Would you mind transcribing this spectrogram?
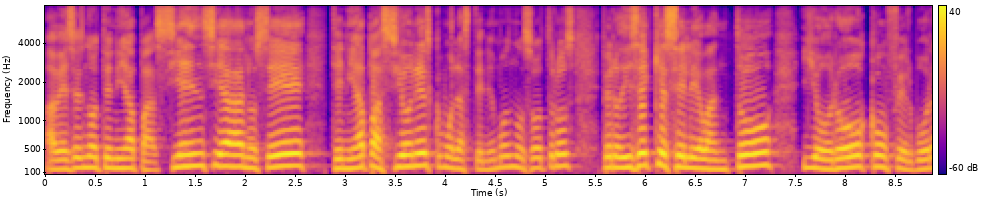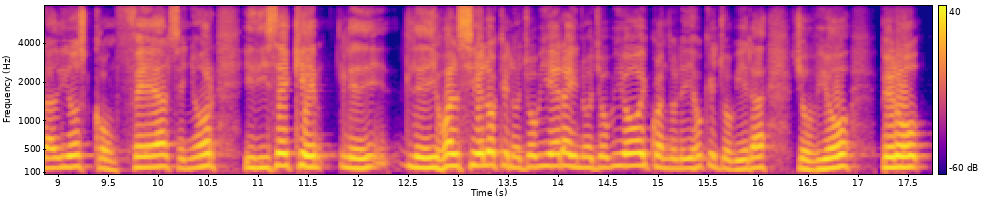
a veces no tenía paciencia, no sé, tenía pasiones como las tenemos nosotros, pero dice que se levantó y oró con fervor a Dios, con fe al Señor, y dice que le, le dijo al cielo que no lloviera y no llovió, y cuando le dijo que lloviera, llovió, pero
